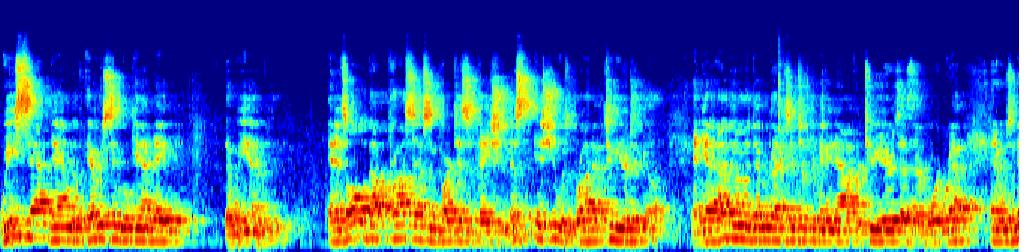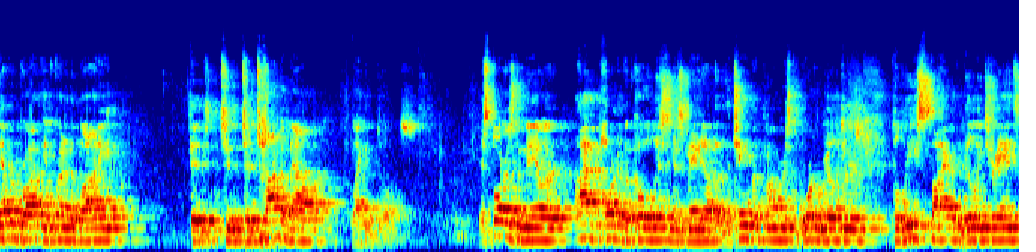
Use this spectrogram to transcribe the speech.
We sat down with every single candidate that we interviewed. And it's all about process and participation. This issue was brought up two years ago. And yet I've been on the Democratic Central Committee now for two years as their board rep, and it was never brought in front of the body to, to, to talk about like adults. As far as the mailer, I'm part of a coalition that's made up of the Chamber of Commerce, the Board of Realtors, police, fire, the building trades,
